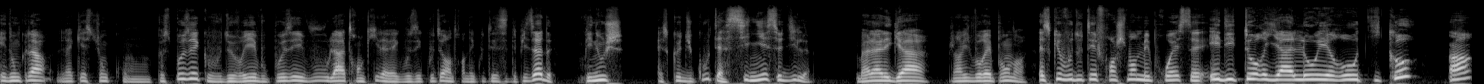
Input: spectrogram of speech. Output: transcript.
Et donc là, la question qu'on peut se poser, que vous devriez vous poser, vous, là, tranquille, avec vos écouteurs en train d'écouter cet épisode, Pinouche, est-ce que du coup, t'as signé ce deal? Bah là, les gars, j'ai envie de vous répondre. Est-ce que vous doutez franchement de mes prouesses éditorialo-érotico Hein?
